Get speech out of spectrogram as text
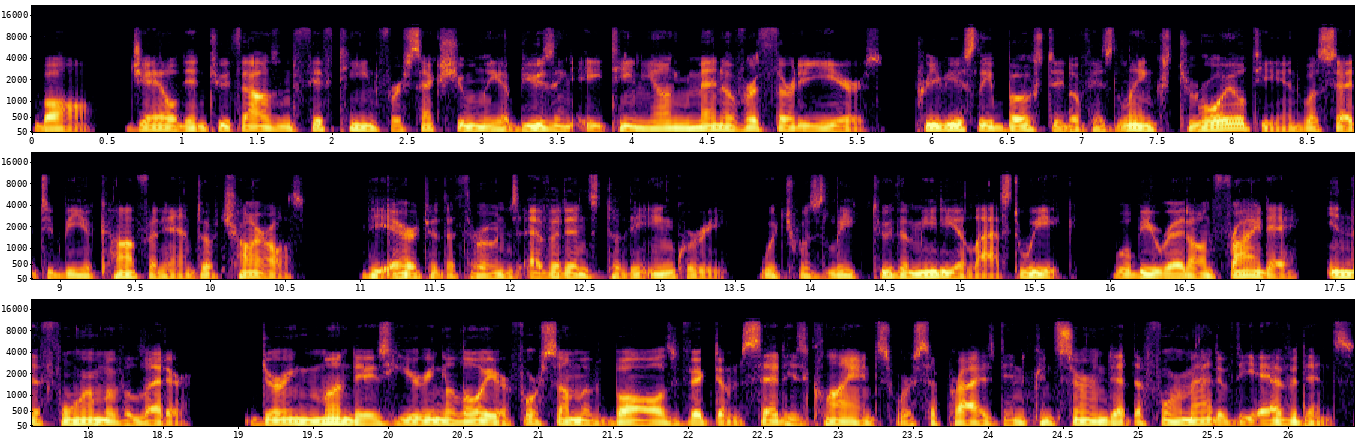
Ball, jailed in 2015 for sexually abusing 18 young men over 30 years, previously boasted of his links to royalty and was said to be a confidant of Charles, the heir to the throne's evidence to the inquiry, which was leaked to the media last week, will be read on Friday, in the form of a letter. During Monday's hearing a lawyer for some of Ball's victims said his clients were surprised and concerned at the format of the evidence.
